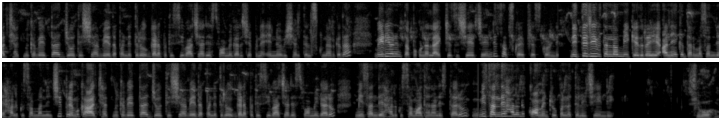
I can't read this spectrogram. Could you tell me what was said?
ఆధ్యాత్మికవేత్త జ్యోతిష్య వేద పండితులు గణపతి శివాచార్య స్వామి గారు చెప్పిన ఎన్నో విషయాలు తెలుసుకున్నారు కదా? వీడియోని తప్పకుండా లైక్ చేసి షేర్ చేయండి సబ్స్క్రైబ్ చేసుకోండి. నిత్య జీవితంలో మీకు ఎదురయ్యే అనేక ధర్మ సందేహాలకు సంబంధించి ప్రముఖ ఆధ్యాత్మికవేత్త జ్యోతిష్య వేద పండితులు గణపతి శివాచార్య స్వామి గారు మీ సందేహాలకు సమాధానాలు ఇస్తారు. మీ సందేహాలను కామెంట్ రూపంలో తెలియచేయండి. శివోహం.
